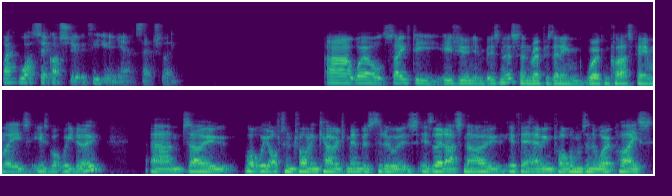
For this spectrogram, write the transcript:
like what's it got to do with the union essentially? Uh, well, safety is union business, and representing working class families is what we do. Um, so, what we often try and encourage members to do is is let us know if they're having problems in the workplace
